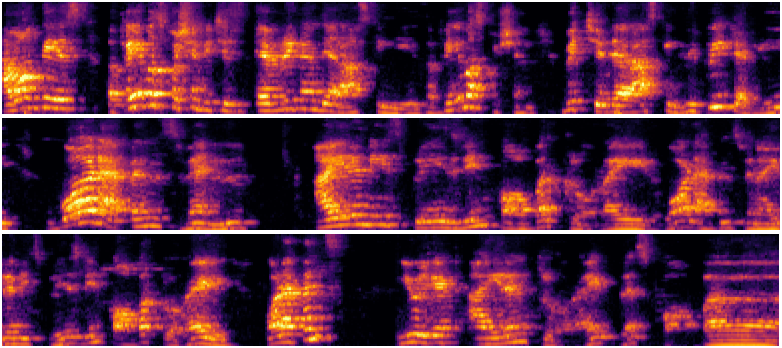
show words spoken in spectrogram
Among these, the famous question which is every time they are asking is the famous question which they are asking repeatedly: What happens when iron is placed in copper chloride? What happens when iron is placed in copper chloride? What happens? You will get iron chloride plus copper.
